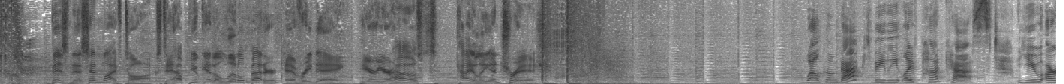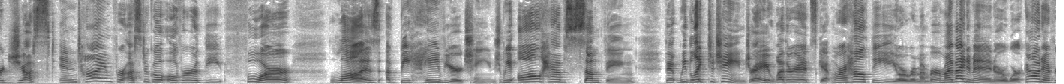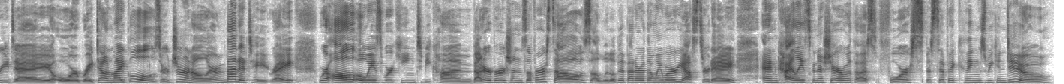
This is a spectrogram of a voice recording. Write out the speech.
Business and life talks to help you get a little better every day. Here are your hosts, Kylie and Trish. Welcome back to the Elite Life Podcast. You are just in time for us to go over the four laws of behavior change. We all have something that we'd like to change, right? Whether it's get more healthy or remember my vitamin or work out every day or write down my goals or journal or meditate, right? We're all always working to become better versions of ourselves, a little bit better than we were yesterday. And Kylie's going to share with us four specific things we can do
